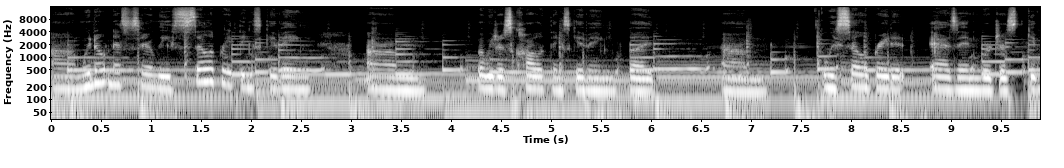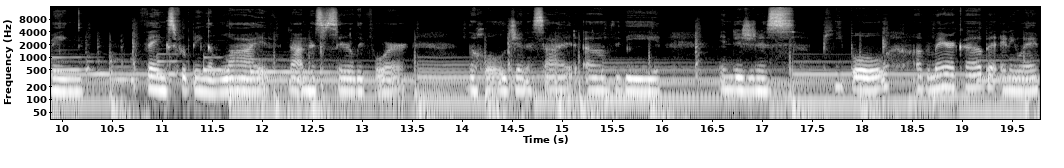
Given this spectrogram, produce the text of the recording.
Um, we don't necessarily celebrate Thanksgiving um, but we just call it Thanksgiving. But um, we celebrate it as in we're just giving thanks for being alive, not necessarily for the whole genocide of the indigenous people of America. But anyway,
